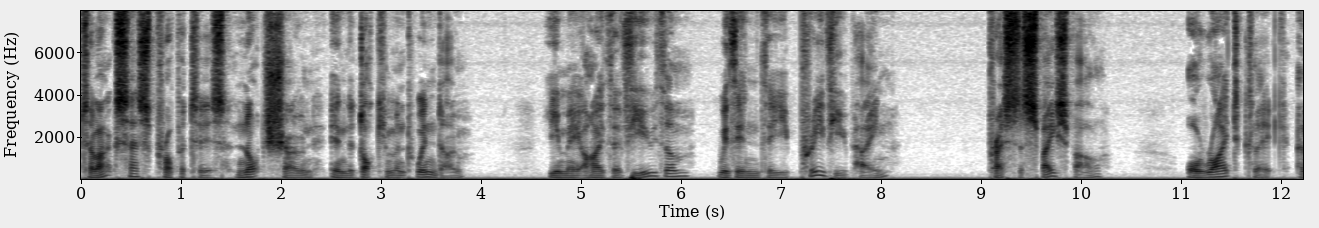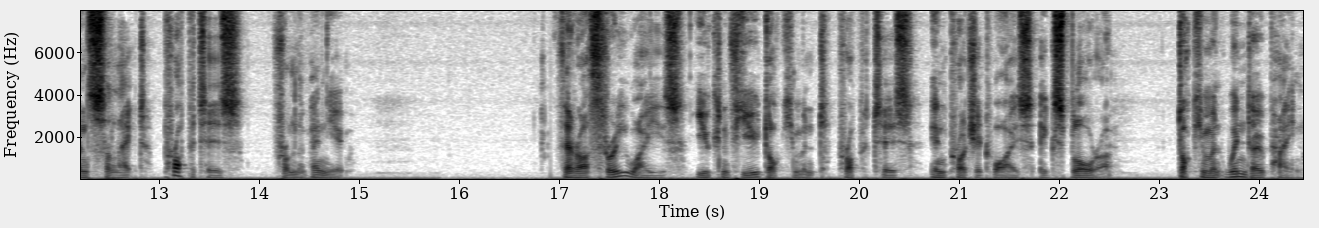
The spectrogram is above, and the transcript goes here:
To access properties not shown in the document window, you may either view them within the Preview pane press the spacebar or right click and select Properties from the menu. There are three ways you can view document properties in ProjectWise Explorer. Document Window pane.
